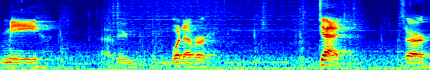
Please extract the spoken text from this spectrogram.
Me. I mean, whatever. Dead, sir.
